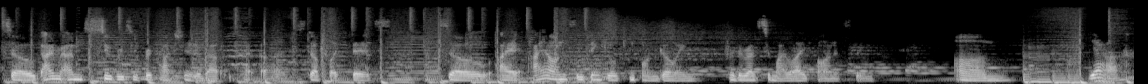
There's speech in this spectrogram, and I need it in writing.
so I'm, I'm super super passionate about uh, stuff like this. So I I honestly think it'll keep on going for the rest of my life. Honestly, um, yeah.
